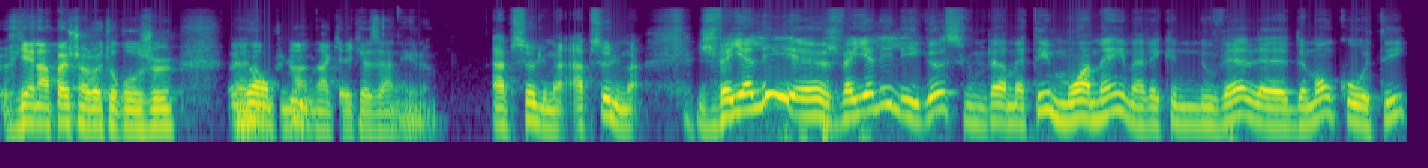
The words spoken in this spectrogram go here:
rien n'empêche un retour au jeu non, plus dans, dans quelques années. Absolument, absolument. Je vais y aller, euh, je vais y aller, les gars, si vous me permettez, moi-même avec une nouvelle euh, de mon côté.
